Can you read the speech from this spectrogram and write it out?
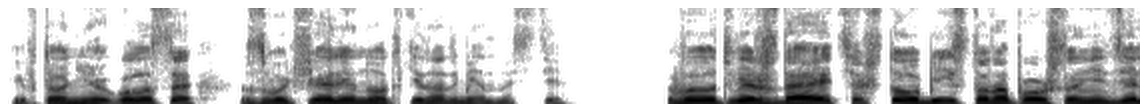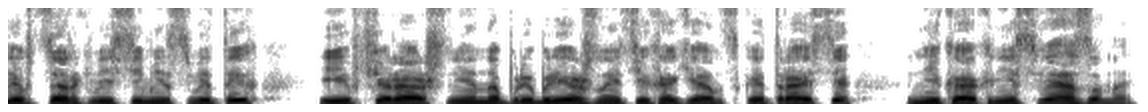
и в тоне ее голоса звучали нотки надменности. «Вы утверждаете, что убийство на прошлой неделе в церкви Семи Святых и вчерашнее на прибрежной Тихоокеанской трассе никак не связаны?»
